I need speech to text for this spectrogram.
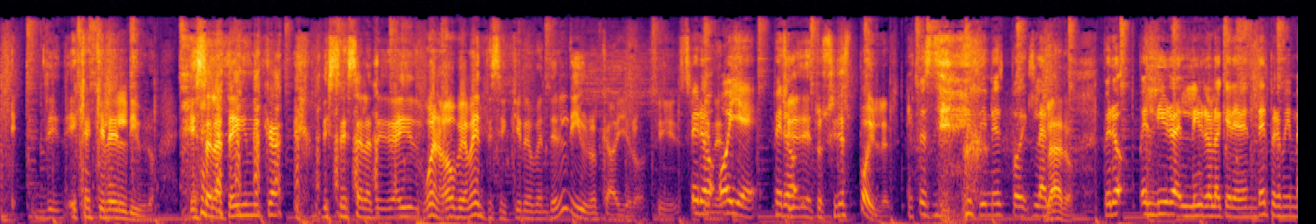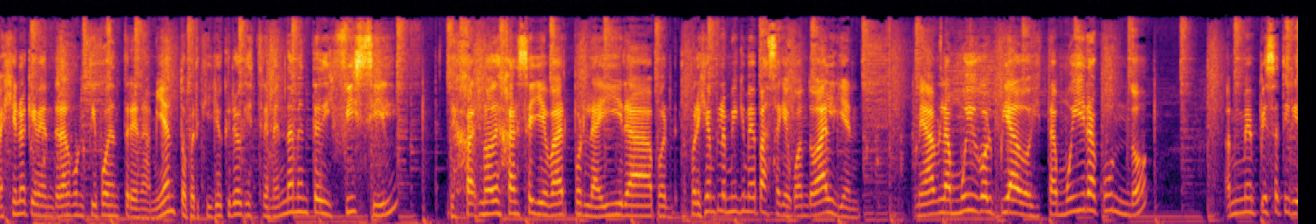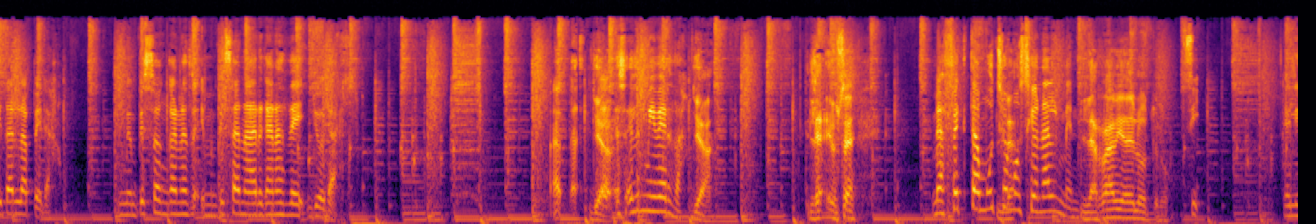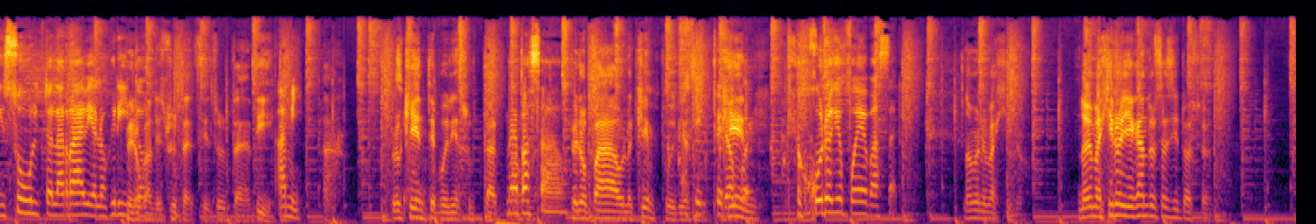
de- es que hay que leer el libro. Esa es la técnica. dice esa es la técnica. Bueno, obviamente, si quiere vender el libro, el caballero. si- si Pero, tiene- oye, pero- si- esto sin spoiler. Esto sí, tiene spoiler, claro. Claro. Pero el libro, el libro lo quiere vender, pero me imagino que vendrá algún tipo de entrenamiento, porque yo creo que es tremendamente difícil dejar, no dejarse llevar por la ira. Por, por ejemplo, a mí que me pasa que cuando alguien me habla muy golpeado y está muy iracundo, a mí me empieza a tiritar la pera. Y me empiezan, ganas de- me empiezan a dar ganas de llorar. Ah, ah, Ya. Es, es mi verdad. Ya. La- o sea, Me afecta mucho La- emocionalmente. la rabia del otro. Sí. El insulto, la rabia, los gritos. Pero cuando insultan, te insultan a ti. A mí. Ah. Pero ¿quién te podría insultar? Me ha pasado. Pero Paula, ¿quién podría Sí, pero ¿Quién? pues, te juro que puede pasar. No me lo imagino. No me imagino llegando a esa situación.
